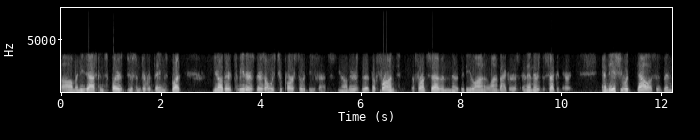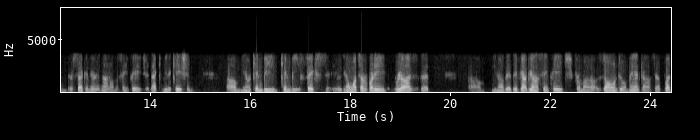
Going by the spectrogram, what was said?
um, and he's asking players to do some different things. But you know, there to me, there's there's always two parts to a defense. You know, there's the the front, the front seven, the, the D line, and the linebackers, and then there's the secondary. And the issue with Dallas has been their secondary is not on the same page, and that communication, um, you know, can be can be fixed. You know, once everybody realizes that, um, you know, they, they've got to be on the same page from a zone to a man concept. But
